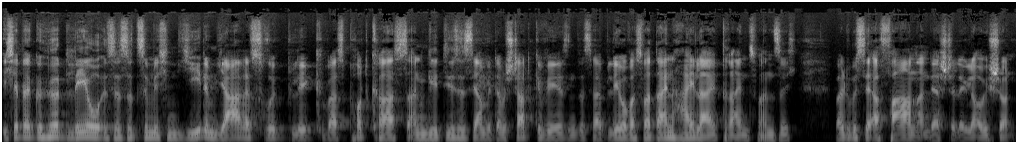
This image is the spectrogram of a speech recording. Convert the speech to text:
ich habe ja gehört, Leo ist ja so ziemlich in jedem Jahresrückblick, was Podcasts angeht, dieses Jahr mit am Start gewesen. Deshalb, Leo, was war dein Highlight 23? Weil du bist ja erfahren an der Stelle, glaube ich schon.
